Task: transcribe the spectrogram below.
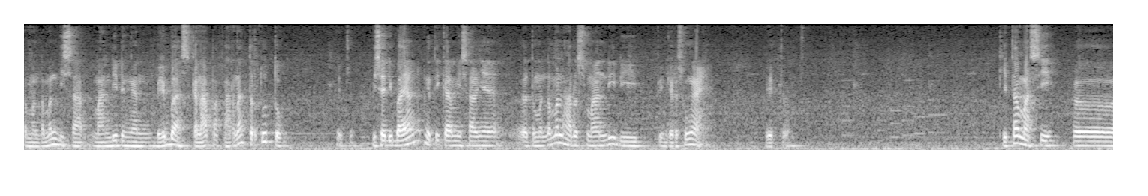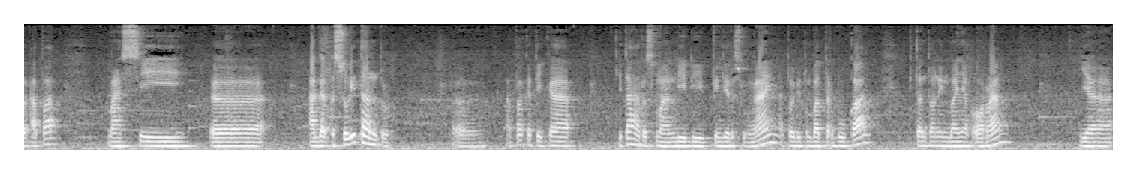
teman-teman bisa mandi dengan bebas. Kenapa? Karena tertutup. Gitu. Bisa dibayangkan ketika misalnya eh, teman-teman harus mandi di pinggir sungai. Gitu. Kita masih eh, apa? Masih eh, agak kesulitan tuh eh, apa ketika kita harus mandi di pinggir sungai atau di tempat terbuka ditontonin banyak orang ya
